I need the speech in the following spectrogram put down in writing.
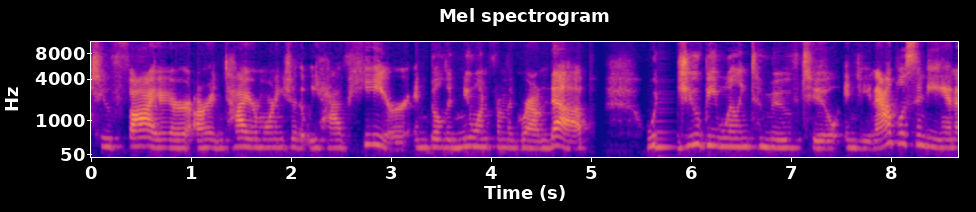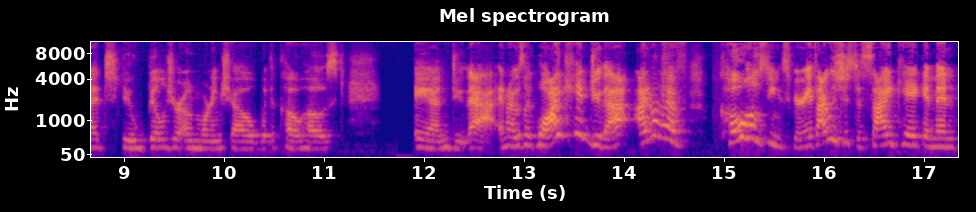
to fire our entire morning show that we have here and build a new one from the ground up. Would you be willing to move to Indianapolis, Indiana to build your own morning show with a co host and do that? And I was like, well, I can't do that. I don't have co hosting experience. I was just a sidekick. And then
